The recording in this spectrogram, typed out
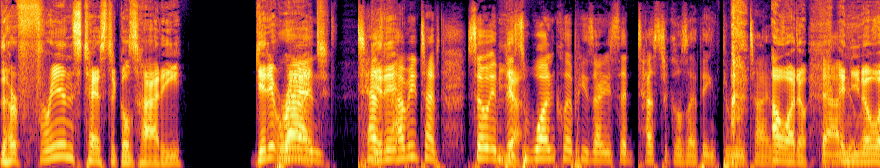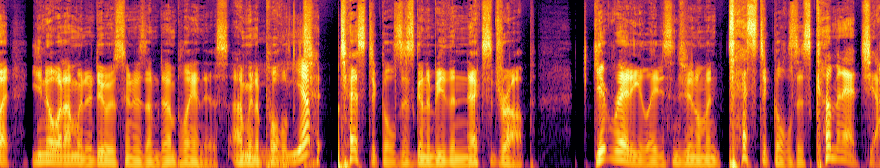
Her friend's testicles, Heidi. Get it Friend. right. Tes- Get it? How many times? So in this Yeah. one clip, he's already said testicles. I think three times. Oh, I know. And you know what? You know what I'm going to do as soon as I'm done playing this? I'm going to pull Yep. t- testicles is going to be the next drop. Get ready, ladies and gentlemen. Testicles is coming at ya.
